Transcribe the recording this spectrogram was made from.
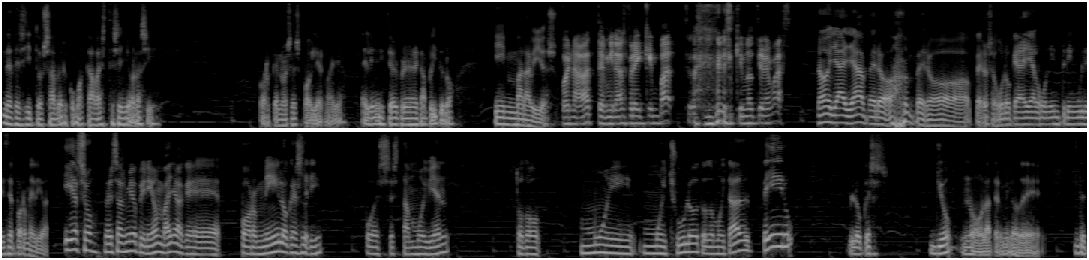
necesito saber cómo acaba este señor así. Porque no es spoiler, vaya. El inicio del primer capítulo. Y maravilloso. Pues nada, te miras Breaking Bad. es que no tiene más. No, ya, ya, pero, pero, pero seguro que hay algún intríngulis de por medio. Y eso, esa es mi opinión, vaya, que por mí lo que es Leri, pues está muy bien, todo muy, muy chulo, todo muy tal, pero lo que es yo no la termino de, de,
